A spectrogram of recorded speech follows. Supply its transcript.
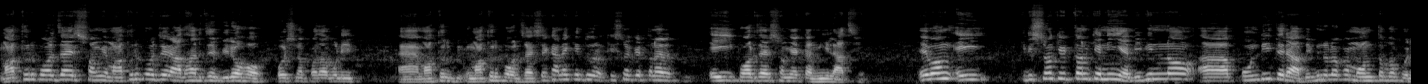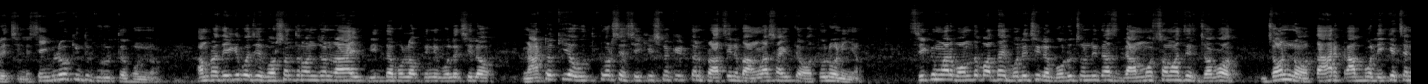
মাথুর পর্যায়ের সঙ্গে, মাথুর পর্যায়ের আধার যে বিরহ বৈষ্ণব পদাবলীর মাথুর মাথুর পর্যায়, সেখানে কিন্তু কৃষ্ণ কীর্তনের এই পর্যায়ের সঙ্গে একটা মিল আছে। এবং এই কৃষ্ণ কীর্তনকে নিয়ে বিভিন্ন পণ্ডিতেরা বিভিন্ন রকম মন্তব্য করেছিল সেইগুলোও কিন্তু গুরুত্বপূর্ণ। আমরা দেখব যে বসন্ত রঞ্জন রায়, বিদ্যাবল্লভ, তিনি বলেছিল, নাটকীয় উৎকর্ষে শ্রীকৃষ্ণ কীর্তন প্রাচীন বাংলা সাহিত্যে অতুলনীয়। শ্রীকুমার বন্দ্যোপাধ্যায় বলেছিল বড়ুচণ্ডীদাস গ্রাম্য সমাজের জগৎ, জন্য তাহার কাব্য লিখেছেন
